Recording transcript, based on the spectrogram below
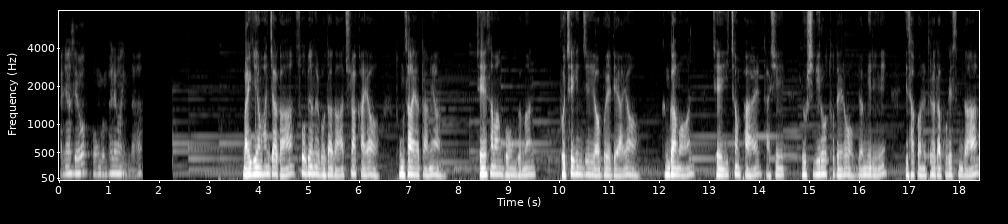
안녕하세요 보험금 팔례방입니다 말기암 환자가 소변을 보다가 추락하여 동사하였다면 재사망보험금은 부책인지 여부에 대하여 금감원 제2008-61호 토대로 면밀히 이 사건을 들여다보겠습니다.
